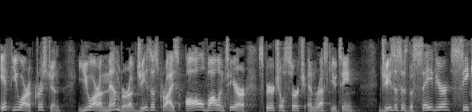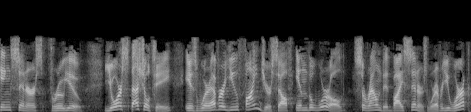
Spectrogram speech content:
If you are a Christian, you are a member of Jesus Christ's all volunteer spiritual search and rescue team. Jesus is the Savior seeking sinners through you. Your specialty is wherever you find yourself in the world surrounded by sinners. Wherever you work,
